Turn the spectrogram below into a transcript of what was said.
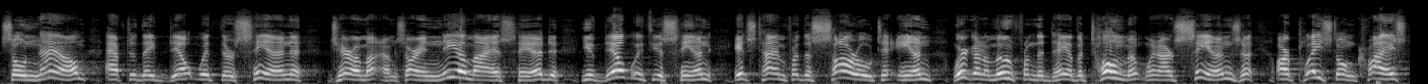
So now, after they've dealt with their sin, Jeremiah, I'm sorry, Nehemiah said, You've dealt with your sin. It's time for the sorrow to end. We're going to move from the day of atonement when our sins are placed on Christ,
